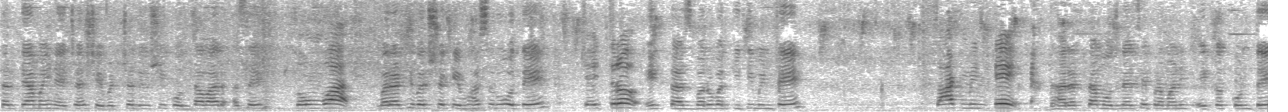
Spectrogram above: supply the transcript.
तर त्या महिन्याच्या शेवटच्या दिवशी कोणता वार असेल? सोमवार. मराठी वर्ष केव्हा सुरू होते? चैत्र. एक तास बरोबर किती मिनिटे? साठ मिनिटे. धारकता मोजण्याचे प्रमाणित एकक कोणते?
